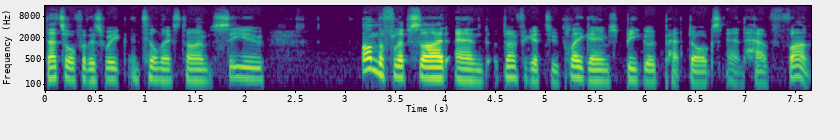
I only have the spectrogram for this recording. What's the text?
That's all for this week. Until next time, see you on the flip side. And don't forget to play games, be good, pet dogs, and have fun.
